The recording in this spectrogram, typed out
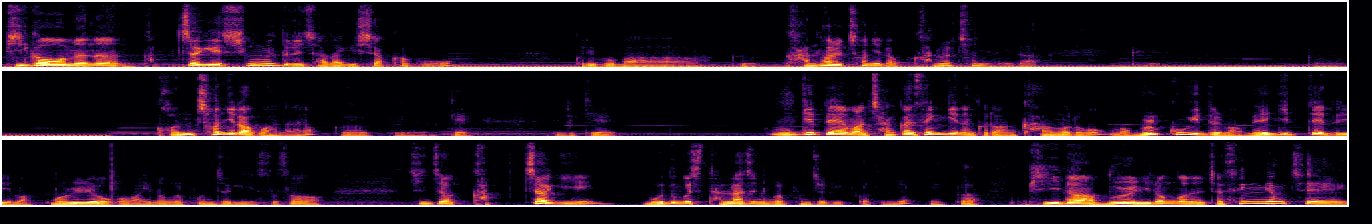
비가 오면은 갑자기 식물들이 자라기 시작하고 그리고 막 그 간헐천이라고 간헐천이 아니라 그, 그 건천이라고 하나요? 그, 그 이렇게 이렇게 우기 때에만 잠깐 생기는 그런 강으로 막 물고기들 막 메기떼들이 막 몰려오고 막 이런 걸 본 적이 있어서 진짜 갑자기 모든 것이 달라지는 걸 본 적이 있거든요. 그러니까 비나 물 이런 거는 제 생명체의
